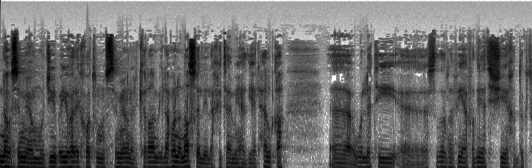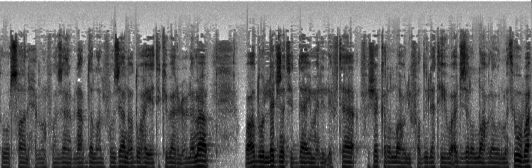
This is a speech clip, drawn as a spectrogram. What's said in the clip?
إنه سميع مجيب. أيها الإخوة المستمعون الكرام إلى هنا نصل إلى ختام هذه الحلقة آه، والتي آه، استضفنا فيها فضيلة الشيخ الدكتور صالح بن فوزان بن عبد الله الفوزان عضو هيئة كبار العلماء وعضو اللجنة الدائمة للإفتاء فشكر الله لفضيلته وأجزل الله له المثوبة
